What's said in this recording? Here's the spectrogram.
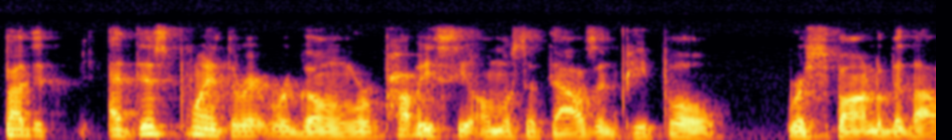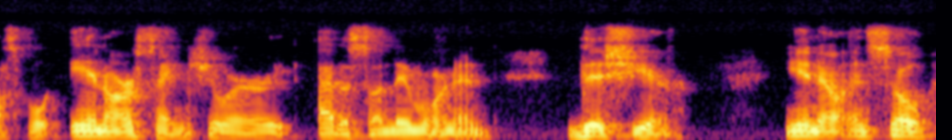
by the at this point at the rate we're going, we're probably see almost a thousand people respond to the gospel in our sanctuary at a Sunday morning this year. You know, and so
